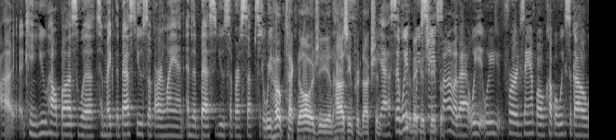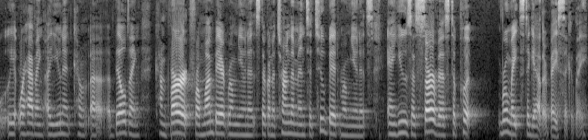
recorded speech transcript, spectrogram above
uh, can you help us with to make the best use of our land and the best use of our subsidy? We hope technology and housing production. Yes, and we've, we've seen cheaper. some of that. We, we, for example, a couple weeks ago, we, we're having a unit, uh, a building convert from one bedroom units. They're going to turn them into two bedroom units and use a service to put roommates together, basically.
